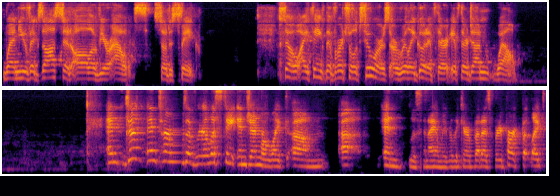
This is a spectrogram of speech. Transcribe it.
when you've exhausted all of your outs so to speak so I think the virtual tours are really good if they're if they're done well. And just in terms of real estate in general, like um uh, and listen, I only really care about Asbury Park, but like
